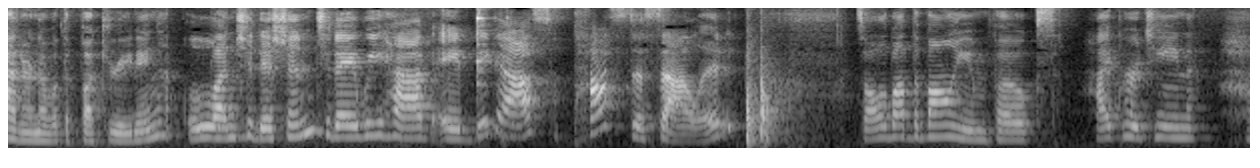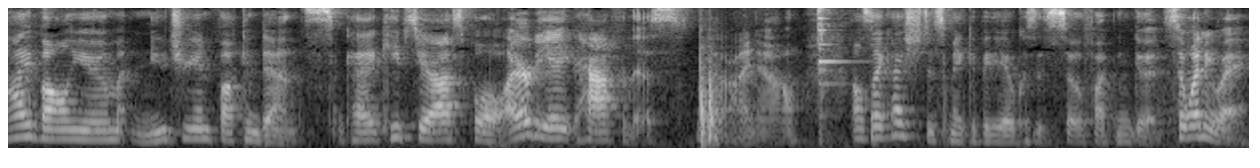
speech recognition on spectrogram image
I don't know what the fuck you're eating. Lunch edition. Today we have a big ass pasta salad. It's all about the volume, folks. High protein, high volume, nutrient fucking dense. Okay, keeps your ass full. I already ate half of this. I know. I was like, I should just make a video because it's so fucking good. So anyway,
